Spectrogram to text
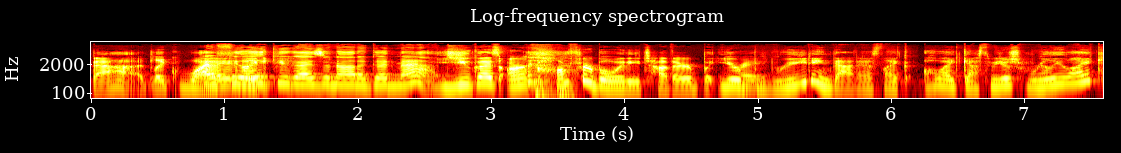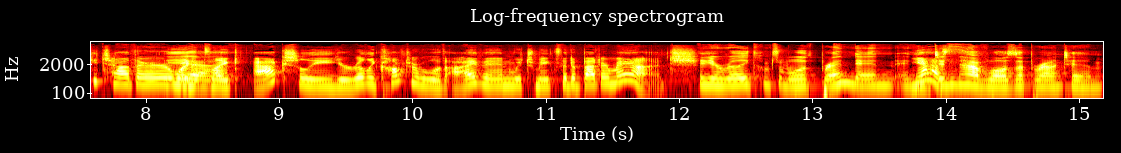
bad. Like why? I feel like, you guys are not a good match. you guys aren't comfortable with each other, but you're Right. reading that as like, oh, I guess we just really like each other. When Yeah. it's like, actually, you're really comfortable with Ivan, which makes it a better match. and you're really comfortable with Brendan and Yes. you didn't have walls up around him.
